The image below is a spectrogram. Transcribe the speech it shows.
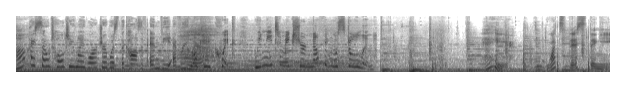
Huh? I so told you my wardrobe was the cause of envy everywhere. Okay, quick. We need to make sure nothing was stolen. Hey, what's this thingy?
